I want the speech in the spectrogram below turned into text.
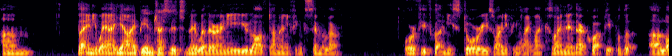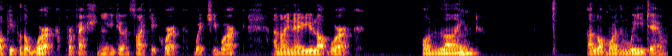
Um, but anyway, yeah, I'd be interested to know whether any of you lot have done anything similar, or if you've got any stories or anything like that. Because I know there are quite people that a lot of people that work professionally doing psychic work, witchy work, and I know you lot work online a lot more than we do.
